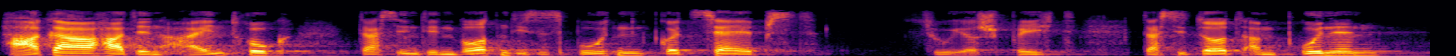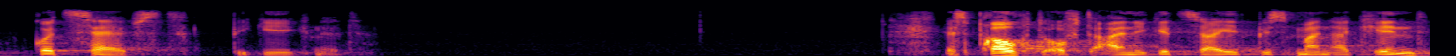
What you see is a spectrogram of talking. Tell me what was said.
Hagar hat den Eindruck, dass in den Worten dieses Boten Gott selbst zu ihr spricht, dass sie dort am Brunnen Gott selbst begegnet. Es braucht oft einige Zeit, bis man erkennt,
